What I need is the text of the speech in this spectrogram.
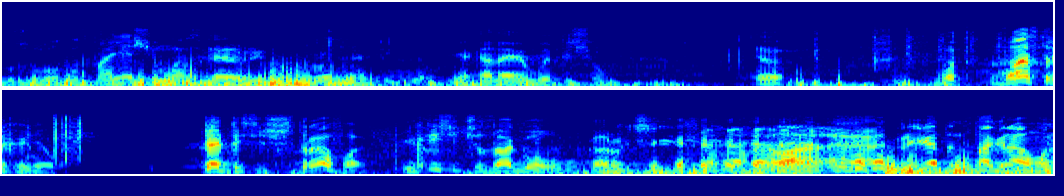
Слушай, ну вот настоящая морская рыба, просто офигел. Я когда ее вытащил, вот в Астрахани 5000 штрафа и 1000 за голову, короче. Ладно. Привет Инстаграму.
